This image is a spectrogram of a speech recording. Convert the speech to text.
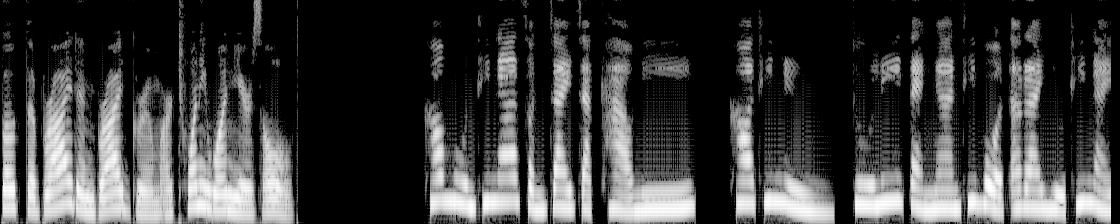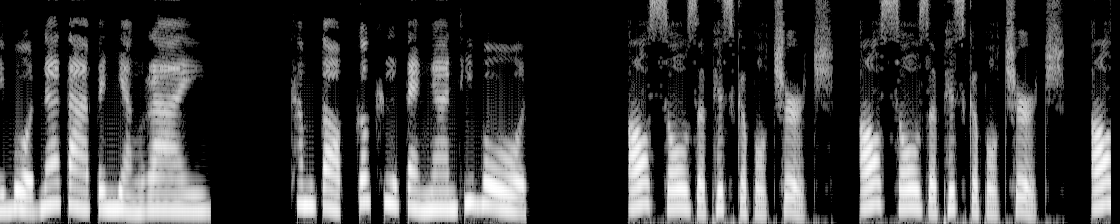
Both the bride and bridegroom are 21 years old. ข้อมูลที่น่าสนใจจากข่าวนี้ ข้อที่หนึ่งจูลี่แต่งงานที่โบสถ์อะไรอยู่ที่ไหนโบสถ์หน้าตาเป็นอย่างไร คำตอบก็คือแต่งงานที่โบสถ์ All Souls Episcopal Church. All Souls Episcopal Church. All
